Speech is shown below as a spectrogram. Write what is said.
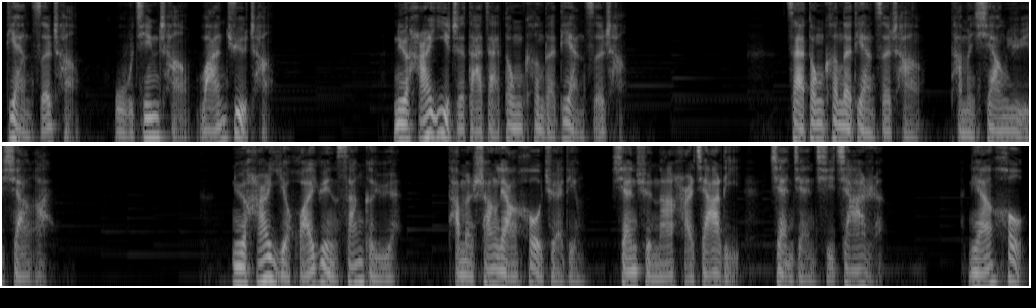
电子厂、五金厂、玩具厂。女孩一直待在东坑的电子厂，在东坑的电子厂，他们相遇相爱。女孩已怀孕三个月，他们商量后决定先去男孩家里见见其家人，年后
